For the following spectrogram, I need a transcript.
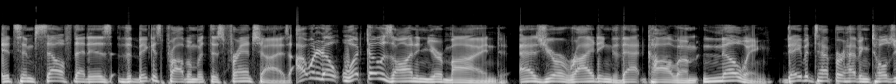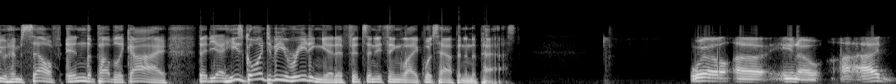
it's himself that is the biggest problem with this franchise. I want to know what goes on in your mind as you're writing that column, knowing David Tepper having told you himself in the public eye that, yeah, he's going to be reading it if it's anything like what's happened in the past. Well, uh, you know, I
